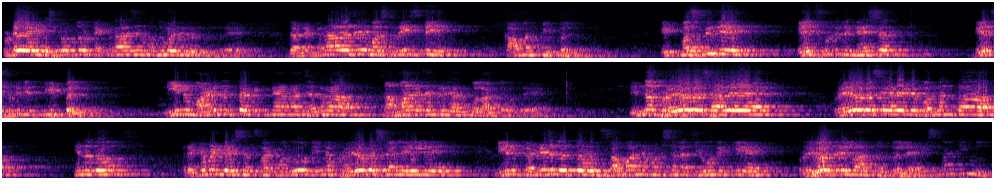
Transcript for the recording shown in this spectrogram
ಟುಡೇ ಎಷ್ಟೊಂದು ಟೆಕ್ನಾಲಜಿ ಮುಂದುವರೆದಿದೆ ಅಂತಂದ್ರೆ the technology must reach the common people it must be the helpful to the nation helpful in the people ನೀನು ಮಾಡಿದಂತ ವಿಜ್ಞಾನ ಜನರ, ಸಾಮಾನ್ಯ ಜನರಿಗೆ ಅನುಕೂಲ ಆಗದೆ ಹೋದ್ರೆ ನಿನ್ನ ಪ್ರಯೋಗಶಾಲೆ ಪ್ರಯೋಗಶಾಲೆಯಲ್ಲಿ ಬಂದಂತ ಏನದು? ರೆಕಮೆಂಡೇಶನ್ಸ್ ಆಗ್ಬೋದು. ನಿನ್ನ ಪ್ರಯೋಗಶಾಲೆಯಲ್ಲಿ ನೀನು ಕಂಡಿಡಿದದ್ದು ಸಾಮಾನ್ಯ ಮನುಷ್ಯನ ಜೀವನಕ್ಕೆ ಪ್ರಯೋಜನ ಇಲ್ಲ ಅಂತಂದ್ಮೇಲೆ it's not use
